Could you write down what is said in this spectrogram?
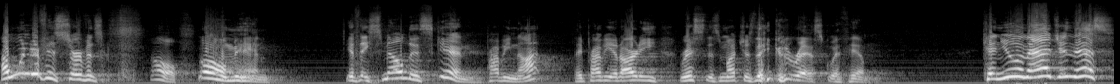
I wonder if his servants, oh, oh man, if they smelled his skin, probably not. They probably had already risked as much as they could risk with him. Can you imagine this?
